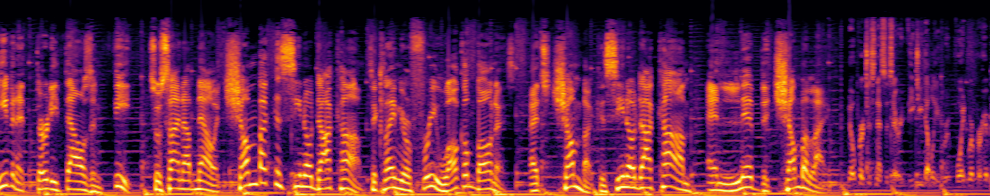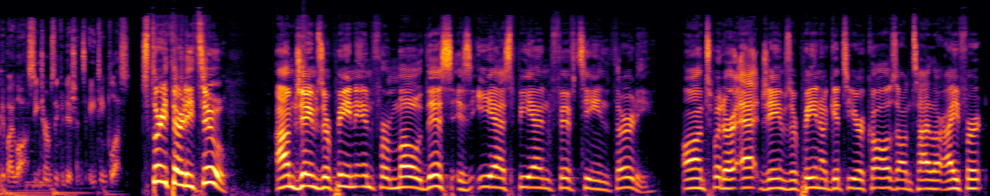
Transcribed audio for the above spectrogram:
even at 30,000 feet. So sign up now at chumbacasino.com to claim your free welcome bonus. That's chumbacasino.com and live the Chumba life. No purchase necessary. VGW Group. Void were prohibited by law. See terms and conditions. 18 plus. It's 332. I'm James Rapien in for Mo. This is ESPN 1530. On Twitter, at James Rapien. I'll get to your calls on Tyler Eifert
